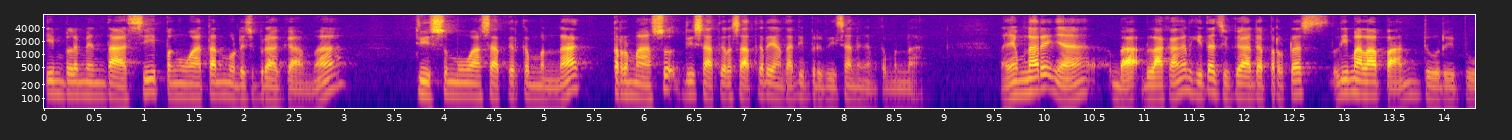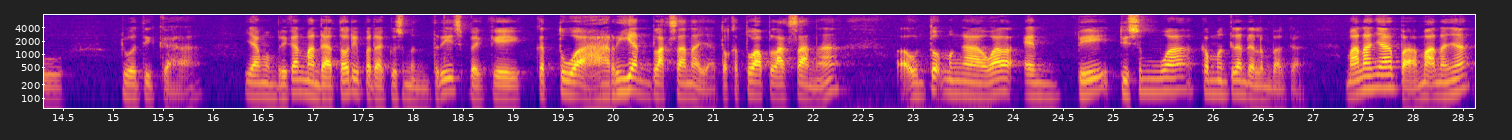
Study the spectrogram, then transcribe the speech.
implementasi penguatan moderasi beragama di semua satker Kemenak, termasuk di satker-satker yang tadi beririsan dengan Kemenak. Nah yang menariknya, Mbak, belakangan kita juga ada Perpres 58 2023 yang memberikan mandatori pada Gus Menteri sebagai ketua harian pelaksana ya, atau ketua pelaksana untuk mengawal MB di semua kementerian dan lembaga. Maknanya apa? Maknanya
